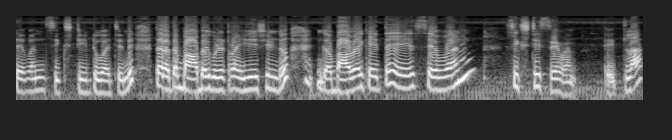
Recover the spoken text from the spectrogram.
సెవెన్ సిక్స్టీ టూ వచ్చింది. తర్వాత బాబాయ్ కూడా ట్రై చేసిండు. ఇంకా బాబాయ్కి అయితే సెవెన్ సిక్స్టీ సెవెన్. ఇట్లా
